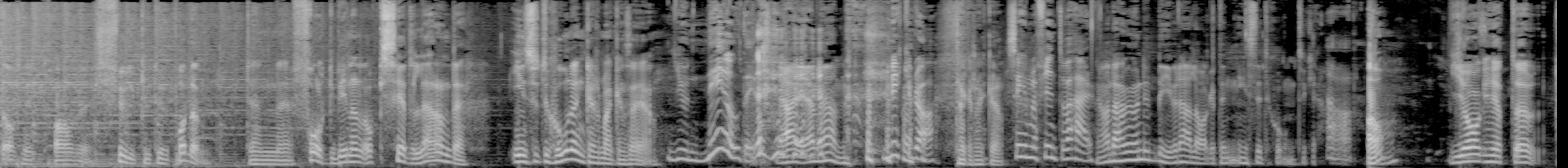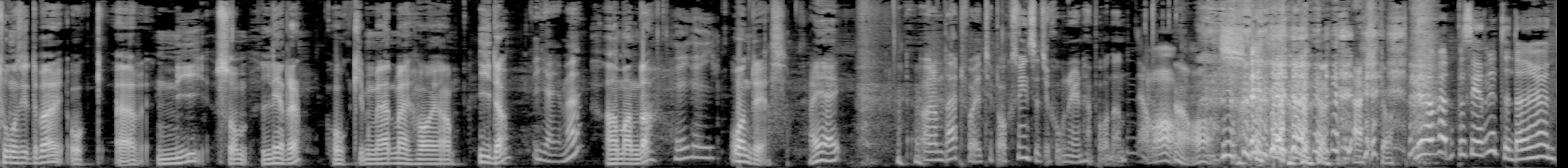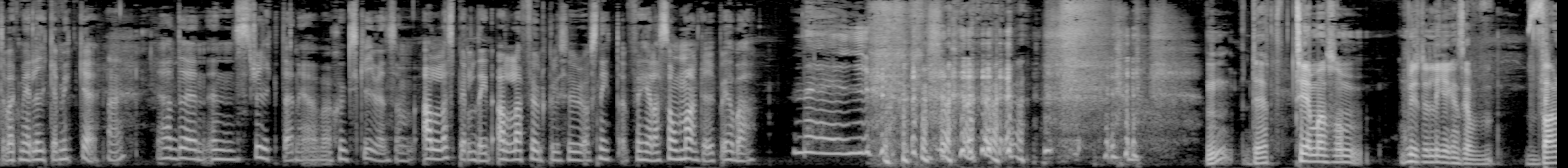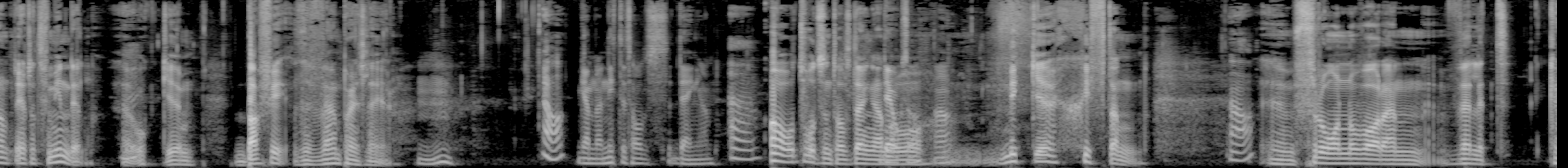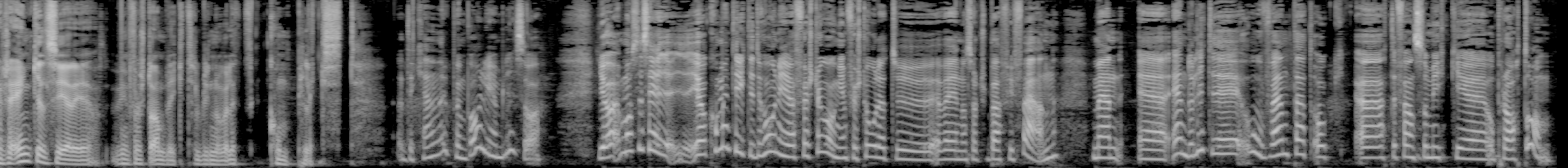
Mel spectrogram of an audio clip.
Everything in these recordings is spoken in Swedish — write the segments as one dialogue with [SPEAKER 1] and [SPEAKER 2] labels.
[SPEAKER 1] Ett avsnitt av Fulkulturpodden. Den eh, folkbildande och sedelärande institutionen kanske man kan säga.
[SPEAKER 2] You nailed it!
[SPEAKER 3] Jajamän.
[SPEAKER 2] Mycket bra.
[SPEAKER 1] Tackar, tackar.
[SPEAKER 2] Så himla fint att vara här.
[SPEAKER 3] Ja, det har hunnit bli vid det här laget en institution tycker jag.
[SPEAKER 4] Ja.
[SPEAKER 1] Ja. Jag heter Thomas Ytterberg och är ny som ledare. Och med mig har jag Ida,
[SPEAKER 2] Jajamän.
[SPEAKER 1] Amanda
[SPEAKER 4] Hej hej.
[SPEAKER 1] och Andreas.
[SPEAKER 3] Hej hej.
[SPEAKER 2] Och de där två är typ också institutioner i den här podden.
[SPEAKER 4] Ja.
[SPEAKER 3] Ja. Äsch då.
[SPEAKER 4] Det har varit på senare tid där jag har inte varit med lika mycket.
[SPEAKER 2] Nej.
[SPEAKER 4] Jag hade en, en streak där när jag var sjukskriven som alla spelade in alla fulkulturavsnitt för hela sommaren typ och jag bara nej.
[SPEAKER 1] Mm. Det är ett tema som åtminstone ligger ganska varmt om hjärtat för min del.
[SPEAKER 4] Mm.
[SPEAKER 1] Och eh, Buffy the Vampire Slayer.
[SPEAKER 3] Mm.
[SPEAKER 2] Ja,
[SPEAKER 3] Gamla 90-talsdängan.
[SPEAKER 4] Ja.
[SPEAKER 1] Ja, och 2000-talsdängan
[SPEAKER 3] Det också,
[SPEAKER 1] och
[SPEAKER 3] ja.
[SPEAKER 1] mycket skiften.
[SPEAKER 2] ja.
[SPEAKER 1] Eh, från att vara en väldigt, kanske enkel serie vid en första anblick till att bli något väldigt komplext.
[SPEAKER 2] det kan uppenbarligen bli så. Jag måste säga, jag- jag kommer inte riktigt ihåg när jag första gången förstod att du var någon sorts Buffy-fan. Men eh, ändå lite oväntat och eh, att det fanns så mycket att prata om.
